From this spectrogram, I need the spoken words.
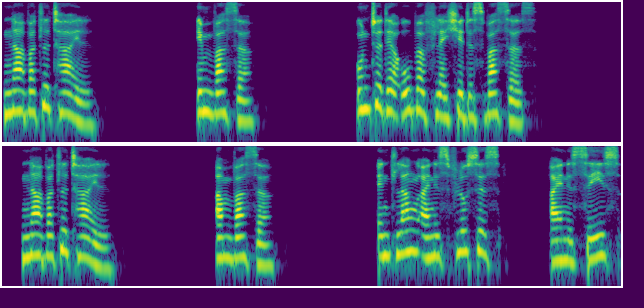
Navatl-Teil. Im Wasser. Unter der Oberfläche des Wassers. Navatl-Teil. Am Wasser. Entlang eines Flusses, eines Sees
